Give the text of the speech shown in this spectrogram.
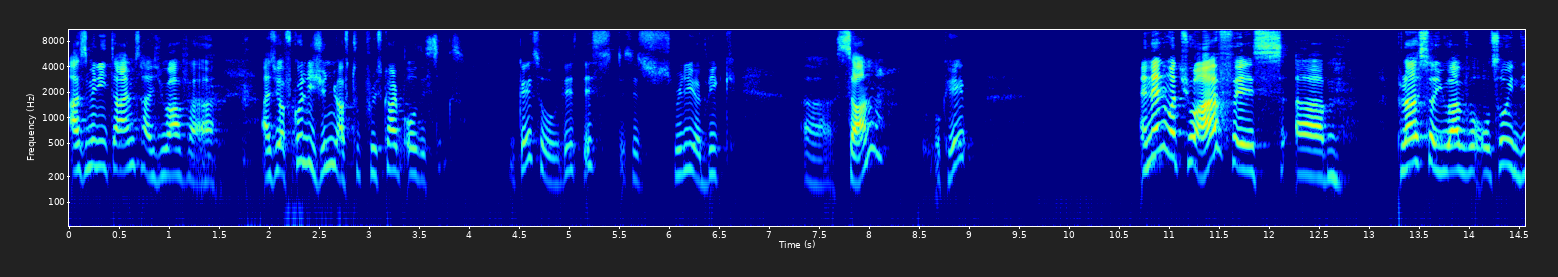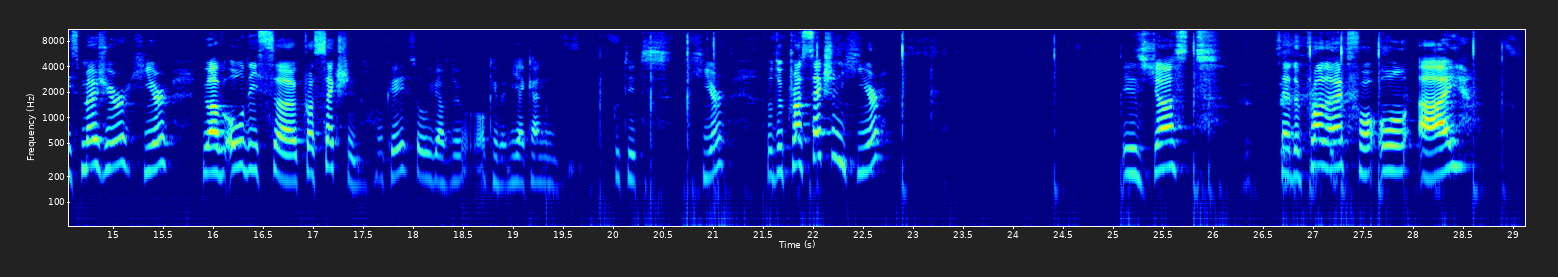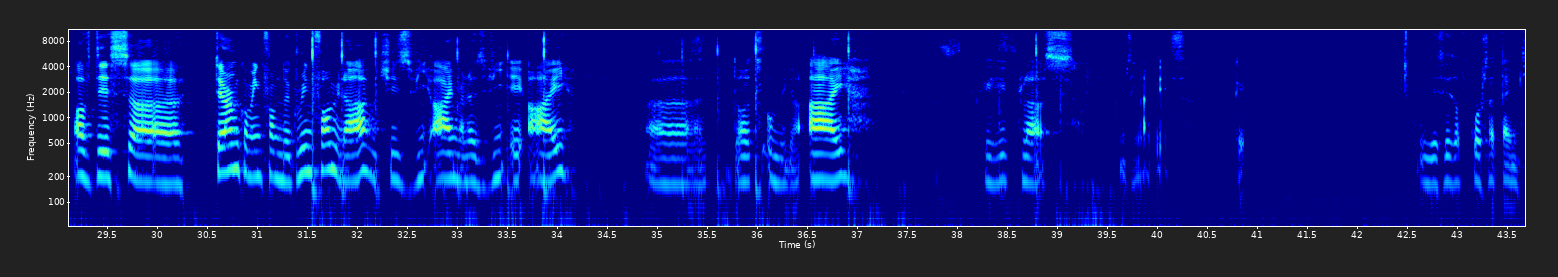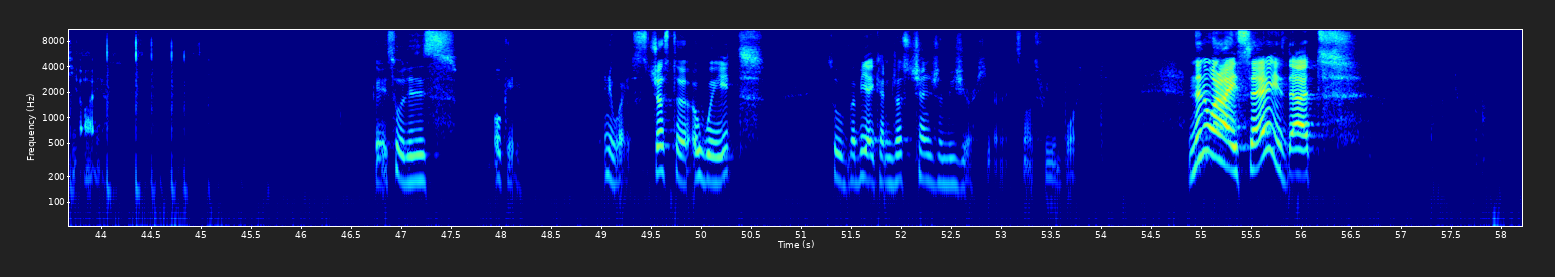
as many times as you have uh, as you have collision, you have to prescribe all these things. Okay, so this this this is really a big uh, sum. Okay, and then what you have is um, plus so you have also in this measure here you have all this uh, cross section. Okay, so you have the okay maybe I can put it here. So the cross section here is just say the product for all i of this uh, term coming from the green formula, which is vi minus vai uh, dot omega i okay, plus something like this. Okay. And this is, of course, at time ti. Okay, so this is, okay. Anyways, just a, a weight. So maybe I can just change the measure here. It's not really important. And then what I say is that,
